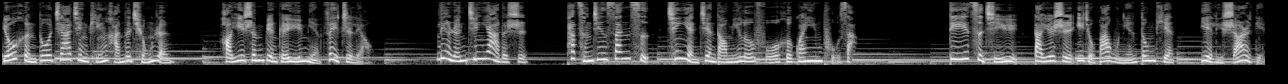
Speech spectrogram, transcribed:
有很多家境贫寒的穷人，好医生便给予免费治疗。令人惊讶的是。他曾经三次亲眼见到弥勒佛和观音菩萨。第一次奇遇大约是一九八五年冬天夜里十二点，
